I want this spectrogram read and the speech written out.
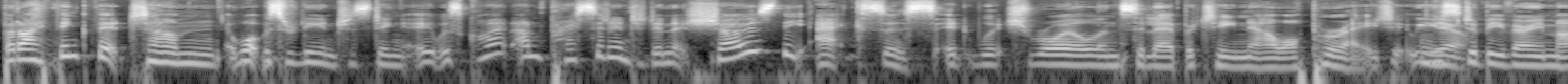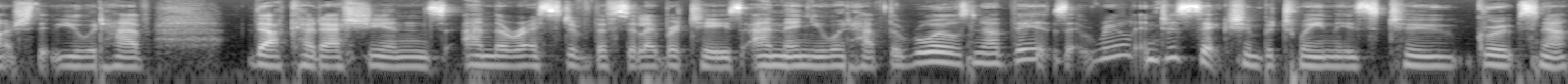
But I think that um, what was really interesting, it was quite unprecedented, and it shows the axis at which royal and celebrity now operate. It used Yeah. to be very much that you would have the Kardashians and the rest of the celebrities, and then you would have the royals. Now, there's a real intersection between these two groups now,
